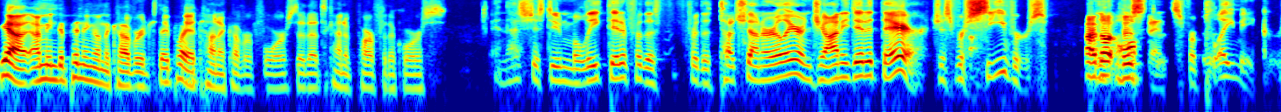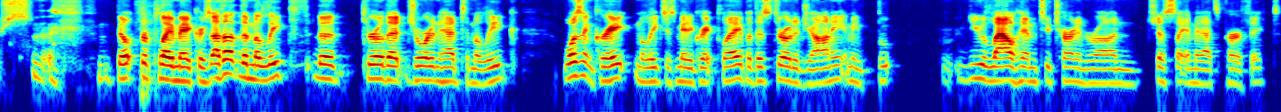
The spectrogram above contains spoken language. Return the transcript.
Yeah, I mean, depending on the coverage, they play a ton of cover four, so that's kind of par for the course. And that's just dude. Malik did it for the for the touchdown earlier, and Johnny did it there. Just receivers. I thought this offense for playmakers. built for playmakers. I thought the Malik the throw that Jordan had to Malik wasn't great. Malik just made a great play, but this throw to Johnny, I mean, you allow him to turn and run just like I mean that's perfect.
